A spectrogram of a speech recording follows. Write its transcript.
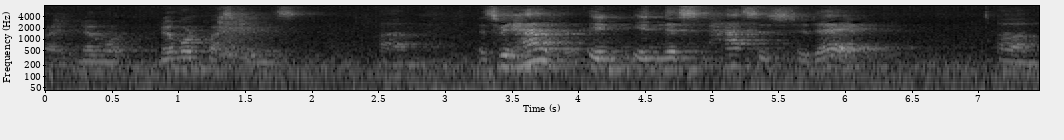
Right? No more no more questions. Um, as we have in, in this passage today, um,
